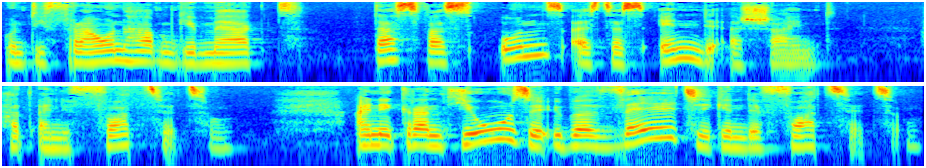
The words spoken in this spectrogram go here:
Und die Frauen haben gemerkt, das, was uns als das Ende erscheint, hat eine Fortsetzung. Eine grandiose, überwältigende Fortsetzung.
